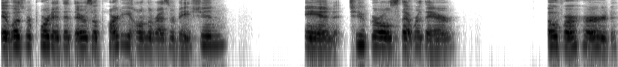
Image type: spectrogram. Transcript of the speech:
it was reported that there was a party on the reservation and two girls that were there overheard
